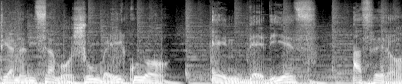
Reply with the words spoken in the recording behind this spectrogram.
Te analizamos un vehículo en de 10 a 0.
